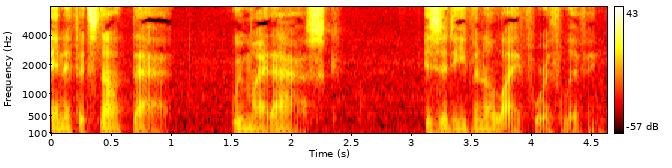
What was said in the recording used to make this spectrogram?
And if it's not that, we might ask, is it even a life worth living?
